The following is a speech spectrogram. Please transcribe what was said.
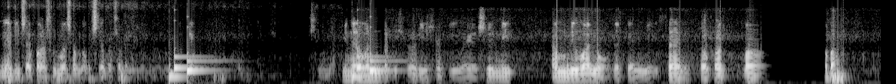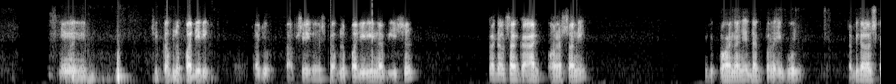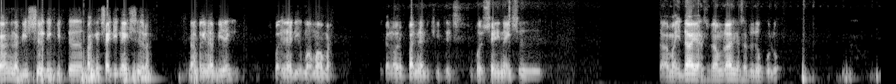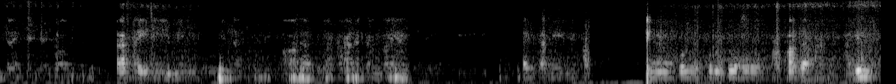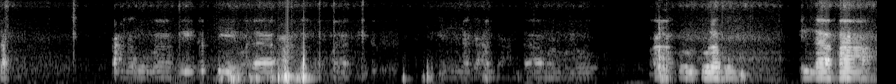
Nabi Safar Rasulullah SAW Bismillahirrahmanirrahim Bismillahirrahmanirrahim. Ini Sikap lepas diri. Tajuk tafsir ni Sikap lepas diri Nabi Isa. Kadang sangkaan orang Nasrani Ketuhanannya dan ketuhanan ibunya tapi kalau sekarang Nabi Isa ni kita panggil Sayyidina Isa lah. Tak panggil Nabi lagi. Sebab dia dari umat Muhammad. Kalau depan ni ada cerita, sebut Sayyidina Isa. Al-Ma'idah ayat 19 hingga 120. علمت أعلم ما في نفسي ولا أعلم ما في نفسك إنك أنت علام الغيوب ما قلت لهم إلا ما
